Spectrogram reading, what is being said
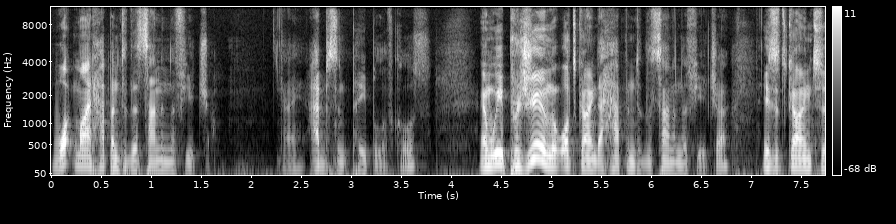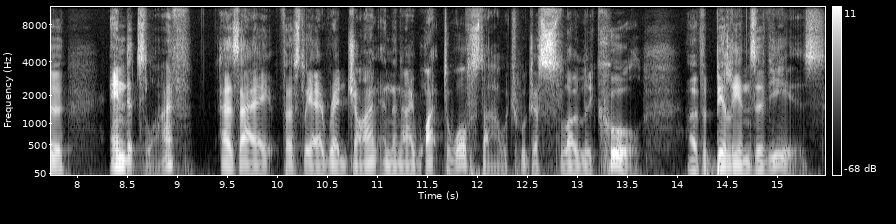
what might happen to the sun in the future. Okay, absent people, of course. And we presume that what's going to happen to the sun in the future is it's going to end its life as a firstly a red giant and then a white dwarf star, which will just slowly cool over billions of years.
